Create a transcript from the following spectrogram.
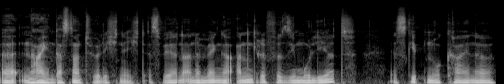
Äh, nein, das natürlich nicht. Es werden eine Menge Angriffe simuliert. Es gibt nur keine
